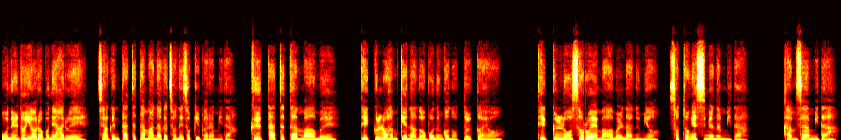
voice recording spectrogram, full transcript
오늘도 여러분의 하루에 작은 따뜻함 하나가 전해졌길 바랍니다. 그 따뜻한 마음을 댓글로 함께 나눠보는 건 어떨까요? 댓글로 서로의 마음을 나누며 소통했으면 합니다. 감사합니다.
